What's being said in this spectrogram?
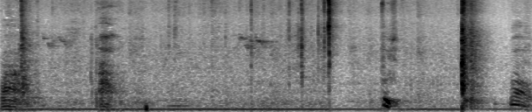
Wow. Wow. Push. Wow.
